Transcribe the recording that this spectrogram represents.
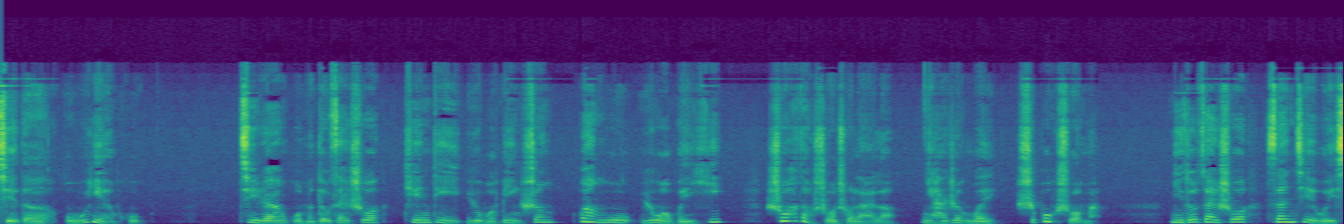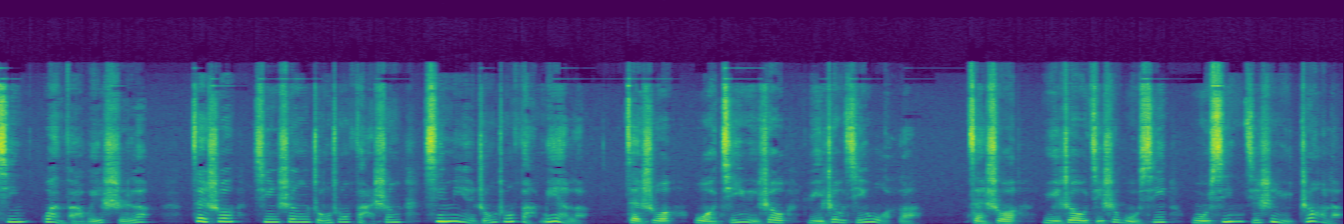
且得无言乎？既然我们都在说天地与我并生，万物与我为一，说都说出来了，你还认为是不说吗？你都在说三界为心，万法为实了，再说心生种种法生，心灭种种法灭了，再说我即宇宙，宇宙即我了，再说宇宙即是五心，五心即是宇宙了，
